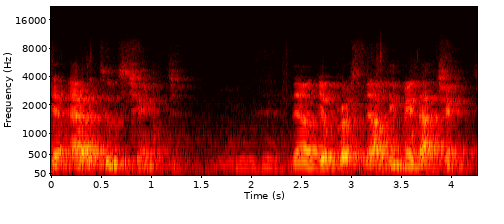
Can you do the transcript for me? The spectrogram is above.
your attitudes change. Now your personality may not change.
